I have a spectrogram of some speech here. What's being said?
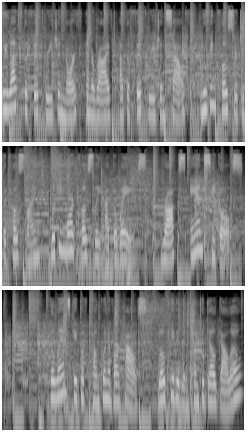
We left the 5th region north and arrived at the 5th region south, moving closer to the coastline, looking more closely at the waves, rocks, and seagulls. The landscape of Tunquén of our house, located in Punta del Gallo,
